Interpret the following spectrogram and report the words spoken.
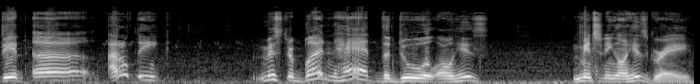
Did uh I don't think Mr. Button had the duel on his mentioning on his grave.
